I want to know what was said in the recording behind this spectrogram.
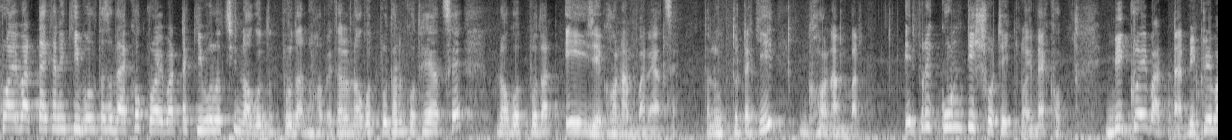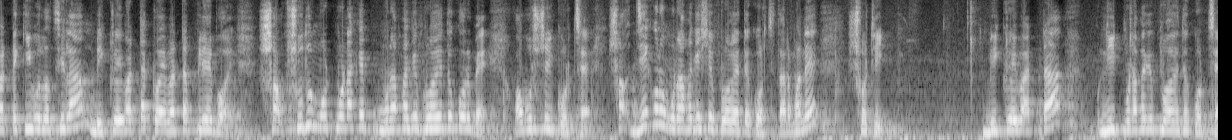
ক্রয়বারটা এখানে কি বলতেছে দেখো? ক্রয়বারটা কি বলেছি? নগদ প্রদান হবে। তাহলে নগদ প্রদান কোথায় আছে? নগদ প্রদান এই যে ঘ নাম্বারে আছে। তাহলে উত্তরটা কি? ঘ নাম্বার। এরপরে কোনটি সঠিক নয়? দেখো, বিক্রয়বারটা। বিক্রয়বারটা কি বলেছিলাম? বিক্রয়বারটা, ক্রয়বারটা প্লে বয় সব শুধু মোট মুনাকে, মুনাফাকে প্রভাবিত করবে? অবশ্যই করছে। যে কোনো মুনাফাকে সে প্রভাবিত করছে। তার মানে সঠিক। বিক্রয় বার্তা নিট মুনাফাকে প্রভাবিত করছে।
